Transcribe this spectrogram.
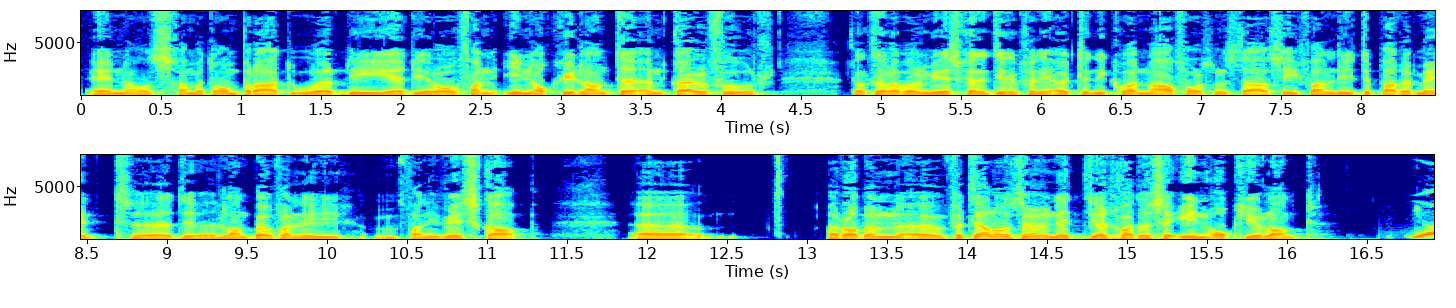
en ons gaan met hom praat oor die eh, die rol van inokulante in kuilvoer. Dr. Robin Meeske natuurlik van die Outeniqua Navorsingsstasie van die departement uh, die landbou van die van die Wes-Kaap. Uh Robin, uh, vertel ons nou net eers wat is 'n inokulant? Ja,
